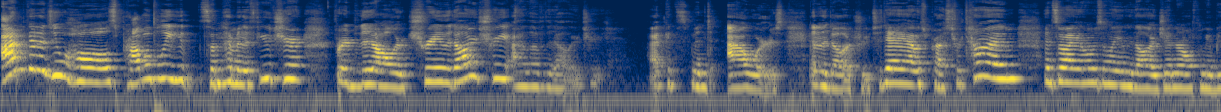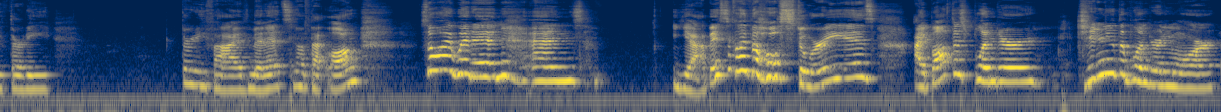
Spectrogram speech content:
I'm gonna do hauls probably sometime in the future for the Dollar Tree. The Dollar Tree, I love the Dollar Tree. I could spend hours in the Dollar Tree. Today I was pressed for time, and so I was only in the Dollar General for maybe 30, 35 minutes, not that long. So I went in and yeah, basically the whole story is I bought this blender, didn't need the blender anymore,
